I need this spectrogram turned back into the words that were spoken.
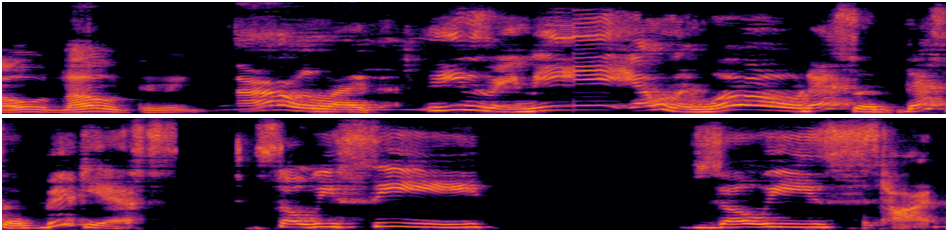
oh no, dude. I was like, he was like me. I was like, whoa, that's a that's a big yes. So we see Zoe's time.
